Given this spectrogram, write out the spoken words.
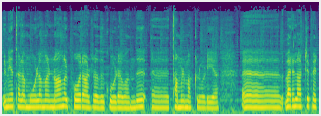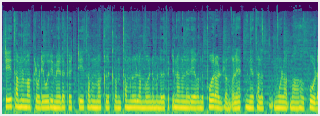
இணையதளம் மூலமாக நாங்கள் போராடுறது கூட வந்து தமிழ் மக்களுடைய வரலாற்றை பற்றி தமிழ் மக்களுடைய உரிமைகளை பற்றி தமிழ் மக்களுக்கு வந்து தமிழ் இளம் வேண்டும் என்பதை பற்றி நாங்கள் நிறைய வந்து போராடுறோம் இணைய இணையதளத்து மூலமாக கூட.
